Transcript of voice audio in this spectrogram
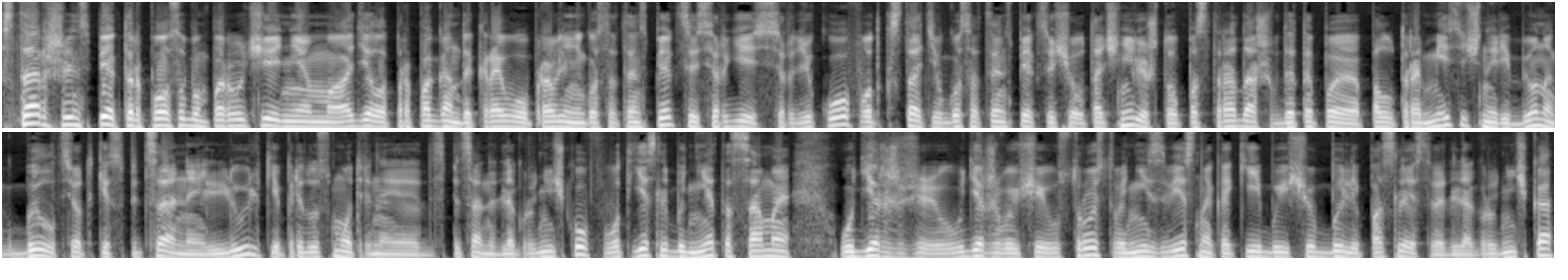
Старший инспектор по особым поручениям отдела пропаганды Краевого управления госавтоинспекции Сергей Сердюков. Вот, кстати, в госавтоинспекции еще уточнили, что пострадавший в ДТП полуторамесячный ребенок был все-таки в специальной люльке, предусмотренной специально для грудничков. Вот если бы не это самое удерживающее устройство, неизвестно, какие бы еще были последствия для грудничка.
